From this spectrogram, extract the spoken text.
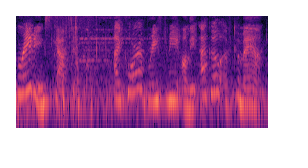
Greetings, Captain. Ikora briefed me on the Echo of Command.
